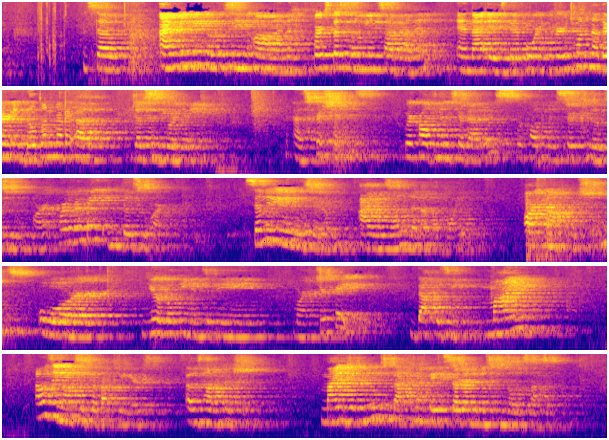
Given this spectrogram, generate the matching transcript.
So I'm going to be focusing on 1 Thessalonians 5.11, and that is, therefore, encourage one another and build one another up, just as you are doing. As Christians, we're called to minister to others. We're called to minister to those who aren't part of our faith and those who are. Some of you in this room, I was one of them at one point, are not Christians, or you're looking into being more into your faith. That was me. My, I was in agnostic for about two years. I was not a Christian. My journey to back my faith started in Mrs. Zola's classroom.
